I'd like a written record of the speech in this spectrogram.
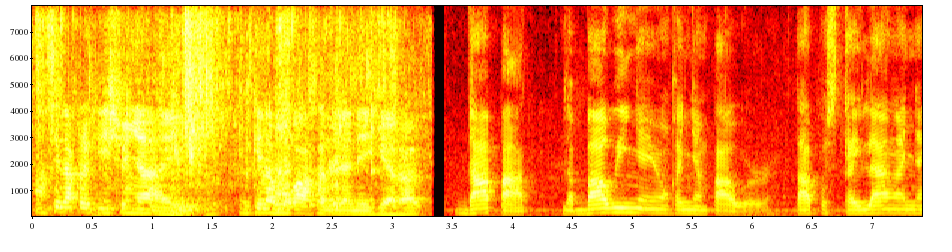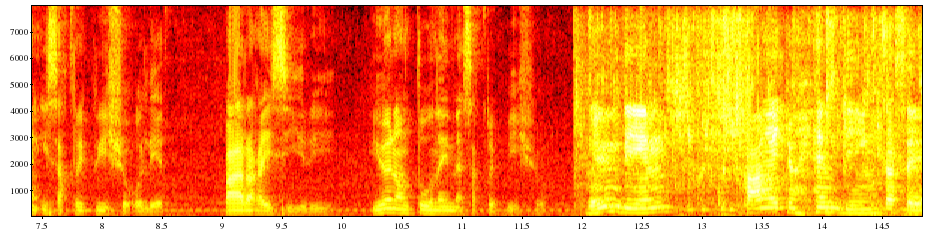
ang sinakripisyo niya ay yung kinabukasan nila ni Geralt. Dapat, nabawi niya yung kanyang power, tapos kailangan niyang isakripisyo ulit para kay Ciri. Yun ang tunay na sakripisyo. Gayun din, pangit yung ending kasi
